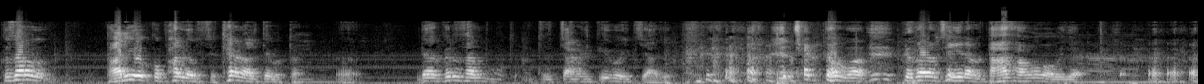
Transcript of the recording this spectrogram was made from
그 사람은 다리 없고 팔 없어요. 태어날 때부터. 어. 내가 그런 사람 짱을 끼고 있지 아직. 책도 뭐 그 사람 책이라면 다 사보고 그죠. 아,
